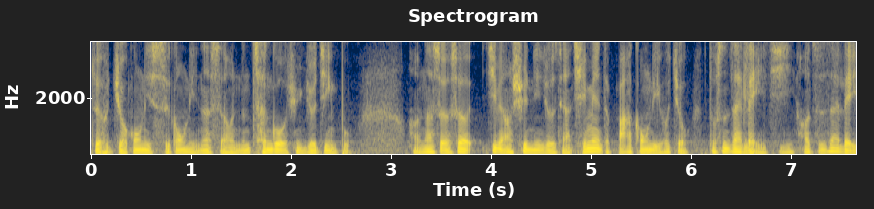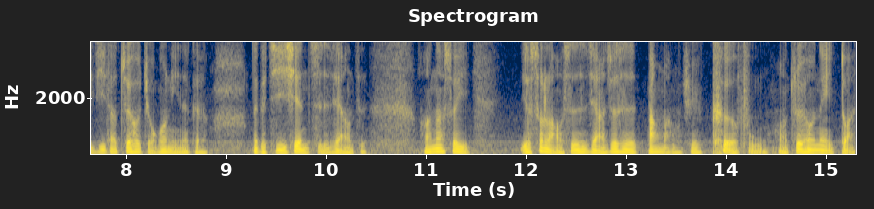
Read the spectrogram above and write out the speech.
最后九公里、十公里那时候，你能撑过去你就进步。好，那所以说基本上训练就是这样，前面的八公里或九都是在累积，好，只是在累积到最后九公里那个那个极限值这样子。好，那所以有时候老师是这样，就是帮忙去克服啊最后那一段。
